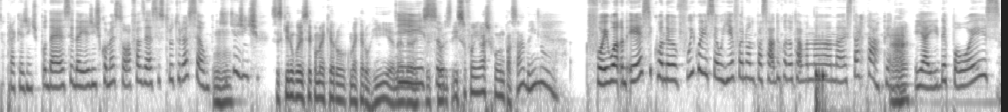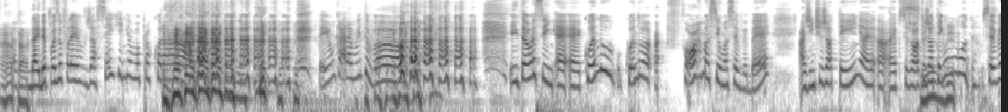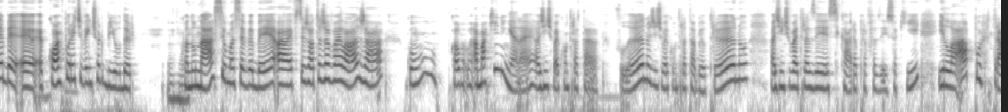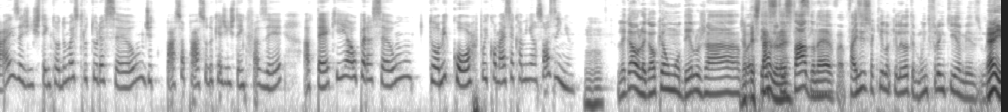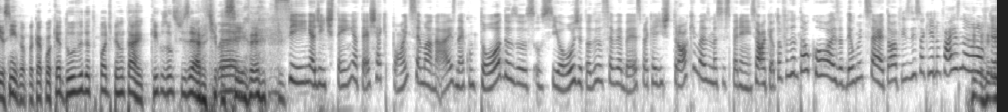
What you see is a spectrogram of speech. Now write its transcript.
para que a gente pudesse, daí a gente começou a fazer essa estruturação. Uhum. O que, que, a gente. Vocês queriam conhecer como é que era o, como é que era o RIA, né? Isso. Isso foi, acho que foi ano passado ainda? Foi o esse, quando eu fui conhecer o Ria, foi no ano passado, quando eu tava na, na startup, né? Uhum. E aí depois. Ah, tá. Daí depois eu falei, já sei quem que eu vou procurar. Tem um cara muito bom. então, assim, é, é quando, quando forma-se uma CVB, a gente já tem, a, a FCJ CV. já tem um. CVB, é, é Corporate Venture Builder. Uhum. Quando nasce uma CVB, a FCJ já vai lá já com a maquininha, né? A gente vai contratar fulano, a gente vai contratar Beltrano, a gente vai trazer esse cara para fazer isso aqui. E lá por trás a gente tem toda uma estruturação de passo a passo do que a gente tem que fazer até que a operação tome corpo e comece a caminhar sozinho. Uhum. Legal, legal que é um modelo já, já testado, né? Testado, né? Faz isso, aquilo, aquilo outro, é muito franquia mesmo. Né? É, e assim, qualquer dúvida tu pode perguntar, o que, que os outros fizeram, tipo é. assim, né? Sim, a gente tem até checkpoints semanais, né, com todos os, os CEOs de todas as CVBs para que a gente troque mesmo essa experiência. Ó, que eu tô fazendo tal coisa, deu muito certo. Ó, fiz isso aqui, não faz não. Porque...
